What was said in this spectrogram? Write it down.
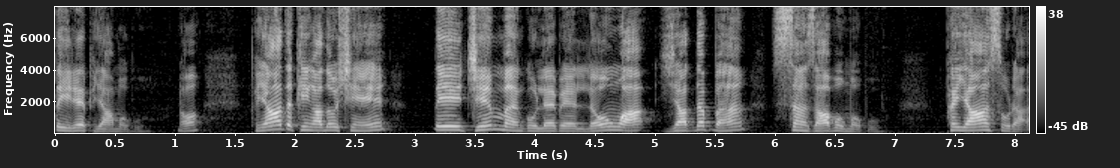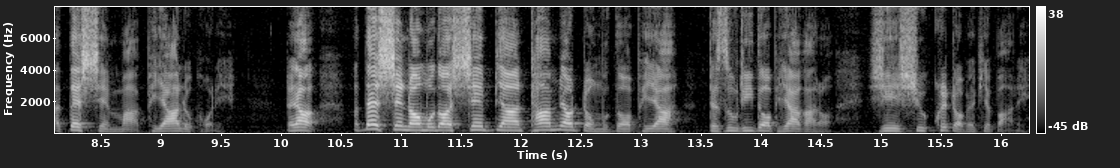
တည်တဲ့ဘုရားမဟုတ်ဘူးเนาะဘုရားသခင်ကတော့ရှင်တည်ခြင်းမှန်ကိုလည်းပဲလုံးဝယာတပံစံစားဖို့မဟုတ်ဘူး။ဘုရားဆိုတာအသက်ရှင်မှဘုရားလို့ခေါ်တယ်။ဒါကြောင့်အသက်ရှင်တော်မူသောရှင်ပြန်ထားမြောက်တော်မူသောဘုရားတဇူတည်သောဘုရားကတော့ယေရှုခရစ်တော်ပဲဖြစ်ပါတယ်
